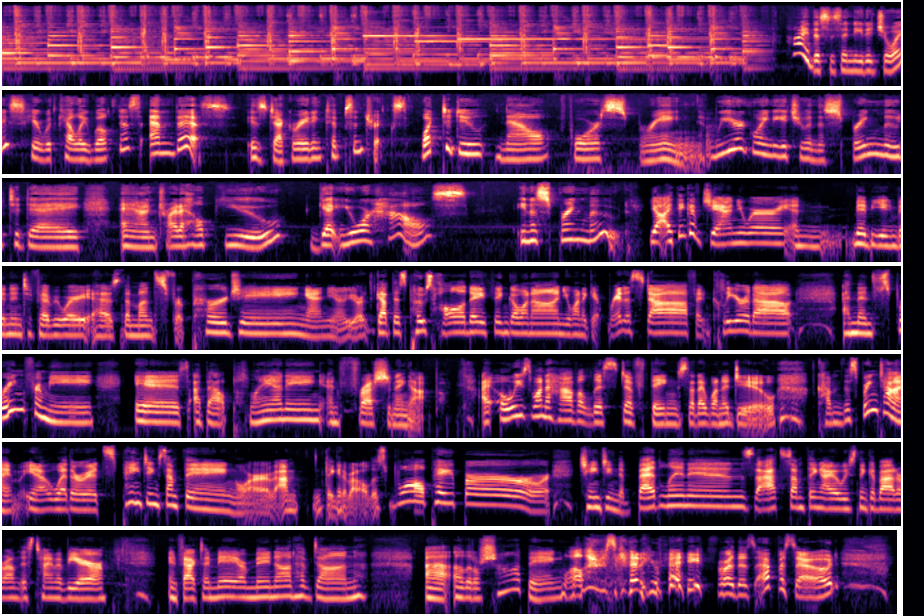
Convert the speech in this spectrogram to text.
this is Anita Joyce here with Kelly Wilkniss, and this is Decorating Tips and Tricks. What to do now for spring. We are going to get you in the spring mood today and try to help you get your house in a spring mood. Yeah, I think of January and maybe even into February as the months for purging and you know, you've got this post-holiday thing going on. You want to get rid of stuff and clear it out. And then spring for me is about planning and freshening up. I always want to have a list of things that I want to do come the springtime, you know, whether it's painting something or I'm thinking about all this wallpaper or changing the bed linens. That's something I always think about around this time of year. In fact, I may or may not have done uh, a little shopping while I was getting ready for this episode.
